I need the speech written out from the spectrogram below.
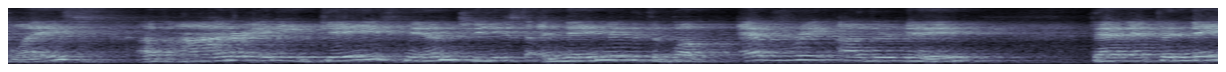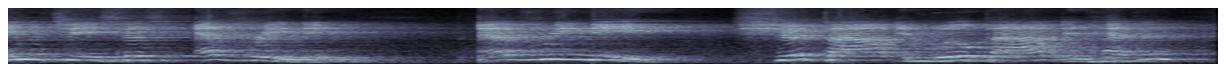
place of honor, and he gave him, Jesus, a name that is above every other name, that at the name of Jesus, every knee, every knee should bow and will bow in heaven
